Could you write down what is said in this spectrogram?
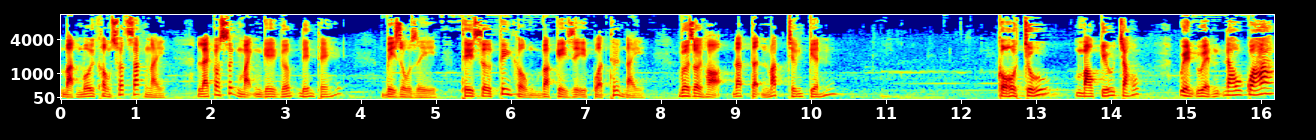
Mặt môi không xuất sắc này Lại có sức mạnh ghê gớm đến thế. Vì dù gì Thì sự kinh khủng và kỳ dị của thứ này Vừa rồi họ đã tận mắt chứng kiến. Cô chú, Mau cứu cháu. Uyển Uyển đau quá.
